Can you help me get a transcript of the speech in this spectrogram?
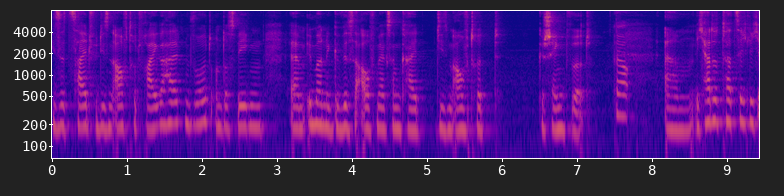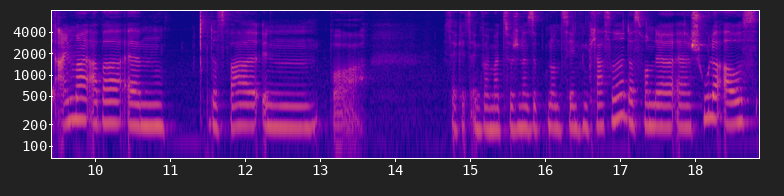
diese Zeit für diesen Auftritt freigehalten wird und deswegen ähm, immer eine gewisse Aufmerksamkeit diesem Auftritt geschenkt wird. Ja. Ähm, ich hatte tatsächlich einmal aber, ähm, das war in, boah, ich sag jetzt irgendwann mal zwischen der siebten und zehnten Klasse, dass von der äh, Schule aus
